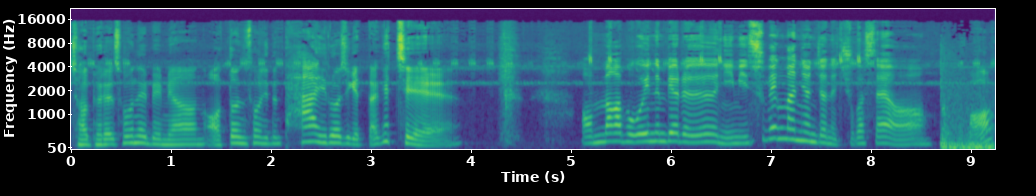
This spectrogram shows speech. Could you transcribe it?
저 별에 손을 빌면 어떤 소원이든 다 이루어지겠다, 그치? 엄마가 보고 있는 별은 이미 수백만 년 전에 죽었어요. 뭐?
